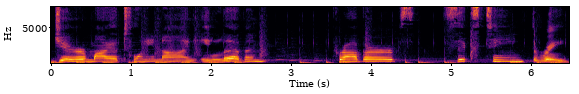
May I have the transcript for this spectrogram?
Jeremiah 29, 11, Proverbs 16, 3,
